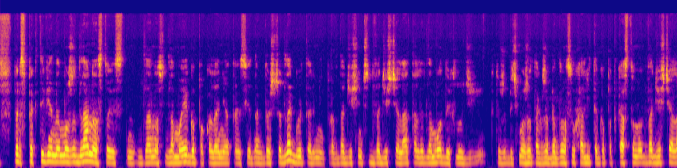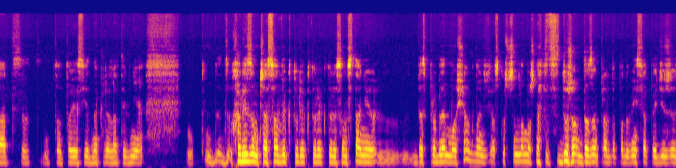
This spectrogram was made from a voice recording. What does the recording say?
w perspektywie, no może dla nas to jest, dla nas, dla mojego pokolenia to jest jednak dość odległy termin, prawda, 10 czy 20 lat, ale dla młodych ludzi, którzy być może także będą słuchali tego podcastu, no 20 lat to, to jest jednak relatywnie horyzont czasowy, który, który, który są w stanie bez problemu osiągnąć, w związku z czym no, można z dużą dozą prawdopodobieństwa powiedzieć, że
